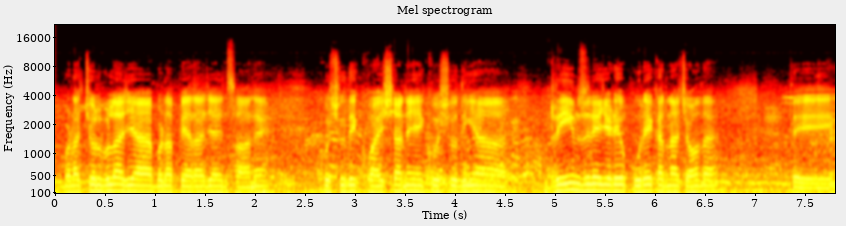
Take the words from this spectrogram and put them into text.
ਬੜਾ ਚੁਲਬੁਲਾ ਜਿਹਾ ਬੜਾ ਪਿਆਰਾ ਜਿਹਾ ਇਨਸਾਨ ਹੈ। ਕੁਛ ਉਹਦੀ ਖੁਆਇਸ਼ਾਂ ਨੇ ਕੁਛ ਉਹਦੀਆਂ ਡ੍ਰੀਮਸ ਨੇ ਜਿਹੜੇ ਉਹ ਪੂਰੇ ਕਰਨਾ ਚਾਹੁੰਦਾ ਹੈ। ਤੇ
